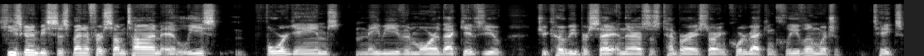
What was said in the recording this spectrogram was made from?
he's going to be suspended for some time, at least four games, maybe even more. That gives you Jacoby Brissett in there as his temporary starting quarterback in Cleveland, which takes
